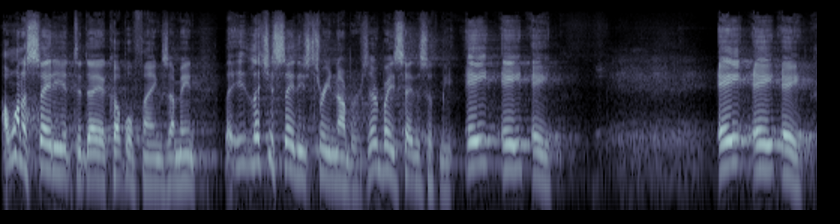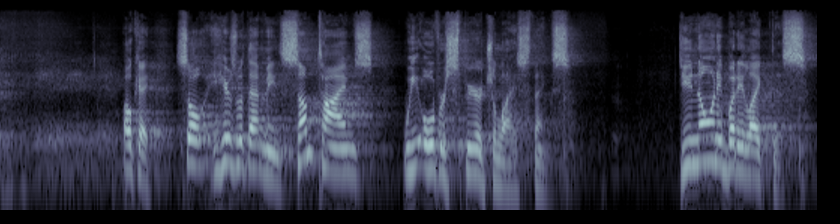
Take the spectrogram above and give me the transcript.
I want to say to you today a couple things. I mean, let's just say these three numbers. Everybody say this with me 888. 888. Okay, so here's what that means. Sometimes we over spiritualize things. Do you know anybody like this?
